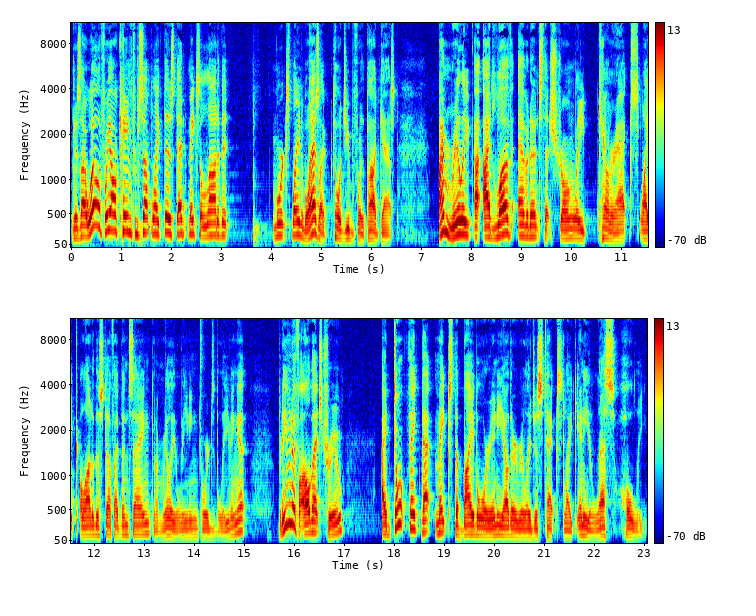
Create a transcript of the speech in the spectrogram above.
and it's like well if we all came from something like this that makes a lot of it more explainable as I told you before the podcast. I'm really I, I'd love evidence that strongly counteracts like a lot of the stuff I've been saying, but I'm really leaning towards believing it. But even if all that's true, I don't think that makes the Bible or any other religious text like any less holy.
